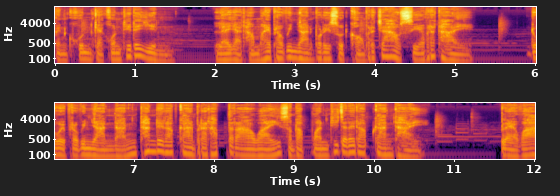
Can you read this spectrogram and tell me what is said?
เป็นคุณแก่คนที่ได้ยิน และอย่าทำให้พระวิญญาณบริสุทธิ์ของพระเจ้าเสียพระทยัยด้วยพระวิญญาณนั้นท่านได้รับการประทับตราไว้สำหรับวันที่จะได้รับการไถ่ แปลว่า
